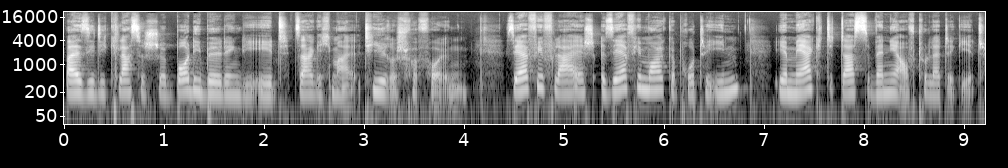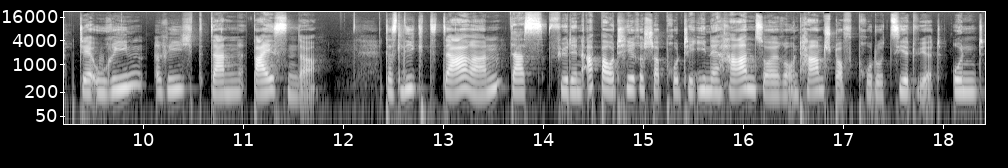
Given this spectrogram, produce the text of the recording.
weil sie die klassische Bodybuilding-Diät, sage ich mal, tierisch verfolgen. Sehr viel Fleisch, sehr viel Molkeprotein. Ihr merkt das, wenn ihr auf Toilette geht. Der Urin riecht dann beißender. Das liegt daran, dass für den Abbau tierischer Proteine Harnsäure und Harnstoff produziert wird. Und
